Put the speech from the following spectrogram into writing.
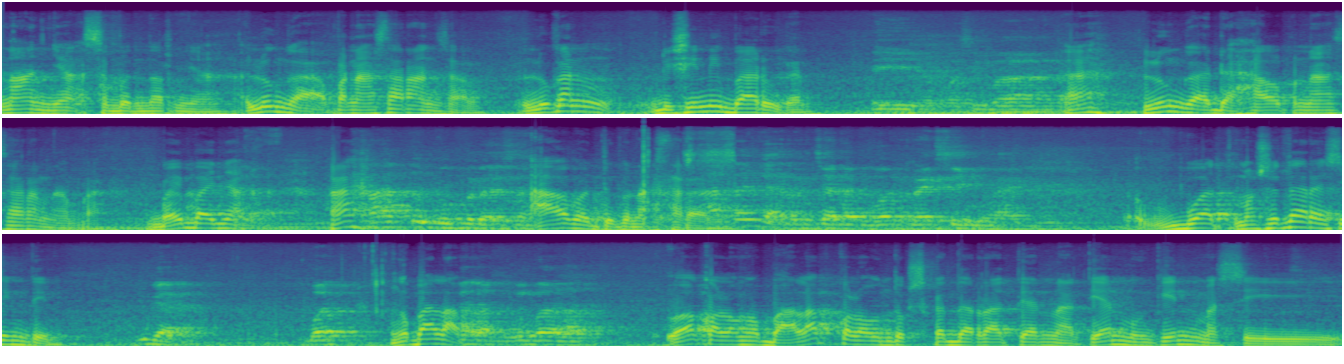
nanya sebenarnya. Lu nggak penasaran sal? Lu kan di sini baru kan? Iya masih banget ah lu nggak ada hal penasaran apa? Baik banyak. Hah? Satu gue penasaran. Apa tuh penasaran? Ada nggak rencana buat racing lagi? Buat maksudnya racing team enggak buat Ngebalap? ngebalap. Wah kalau ngebalap kalau untuk sekedar latihan-latihan mungkin masih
